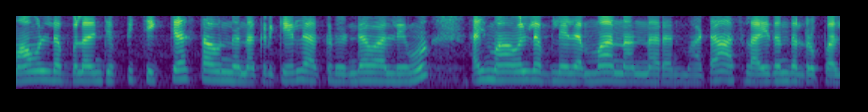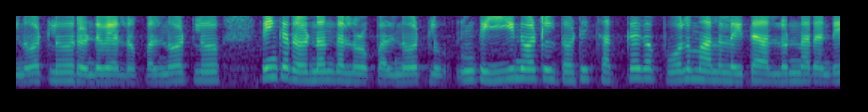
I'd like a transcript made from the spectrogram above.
మామూలు డబ్బులా అని చెప్పి చెక్ చేస్తూ ఉన్నాను. అక్కడికి వెళ్ళి అక్కడ ఉండేవాళ్ళేమో అవి మామూలు డబ్బులేలమ్మా అని అన్నారనమాట అసలు ఐదు వందల రూపాయల నోట్లు రెండు వేల రూపాయల నోట్లు ఇంకా రెండు వందల రూపాయల నోట్లు. ఇంకా ఈ నోట్లు పూలతోటి చక్కగా పూలమాలలు అయితే అల్లున్నారండి.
